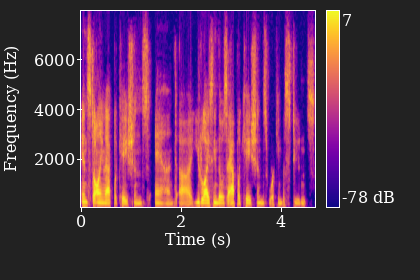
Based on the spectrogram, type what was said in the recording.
installing applications and uh, utilizing those applications working with students.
